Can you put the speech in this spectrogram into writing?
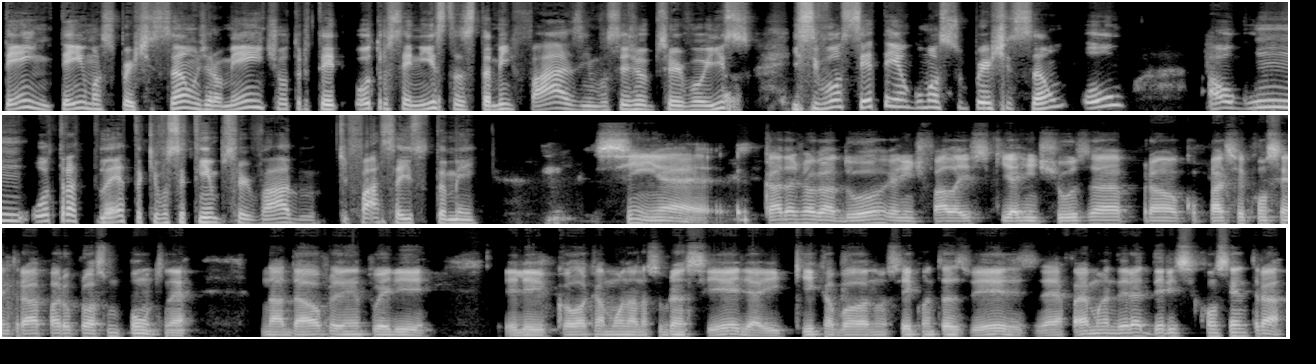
tem, tem uma superstição, geralmente, outro te, outros tenistas também fazem, você já observou isso? E se você tem alguma superstição ou algum outro atleta que você tenha observado que faça isso também? Sim, é. Cada jogador, a gente fala isso que a gente usa para se concentrar para o próximo ponto, né? Nadal, por exemplo, ele ele coloca a mão na, sobrancelha e quica a bola não sei quantas vezes, né? Faz a maneira dele se concentrar.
